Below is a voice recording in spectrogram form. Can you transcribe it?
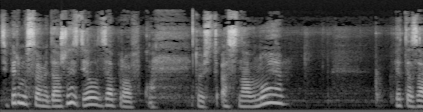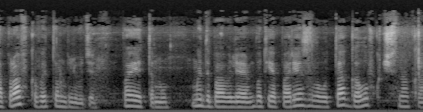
Теперь мы с вами должны сделать заправку. То есть основное это заправка в этом блюде. Поэтому мы добавляем, вот я порезала вот так головку чеснока.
